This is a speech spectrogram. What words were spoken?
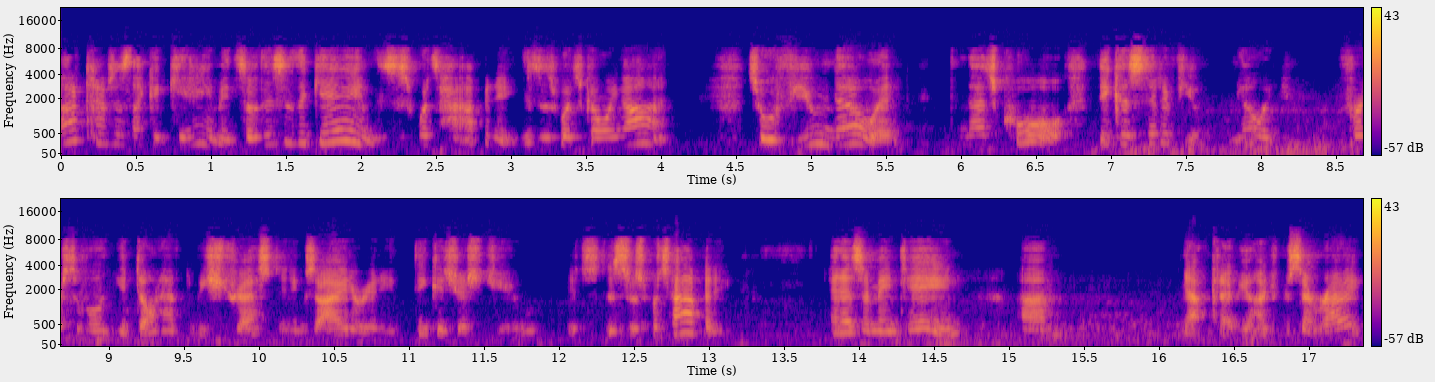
A lot of times it's like a game. And so this is the game. This is what's happening. This is what's going on. So if you know it, then that's cool. Because then if you know it, first of all, you don't have to be stressed and anxiety or anything. Think it's just you. It's this is what's happening. And as I maintain, um, now can I be 100% right?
